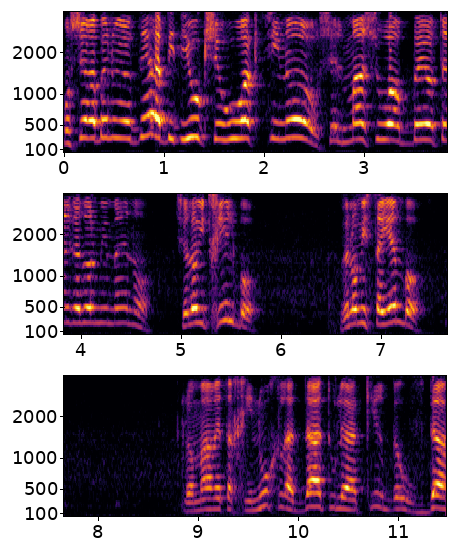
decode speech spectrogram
משה רבנו יודע בדיוק שהוא רק צינור של משהו הרבה יותר גדול ממנו, שלא התחיל בו ולא מסתיים בו. כלומר, את החינוך לדעת ולהכיר בעובדה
